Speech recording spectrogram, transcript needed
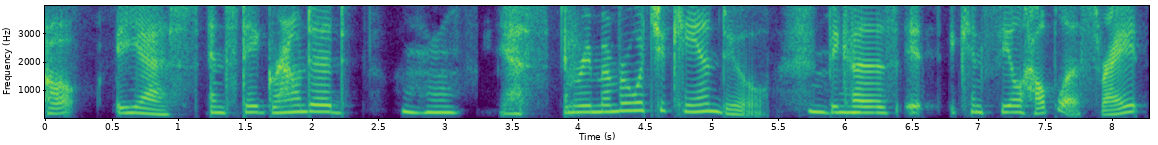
Oh, yes. And stay grounded. Mm-hmm. Yes. And remember what you can do mm-hmm. because it, it, can feel helpless, right?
